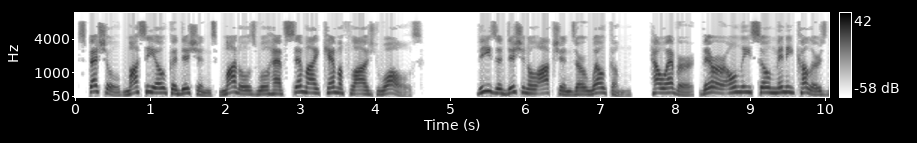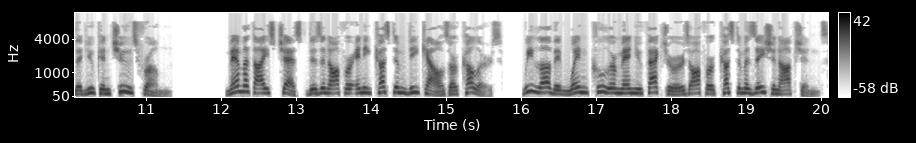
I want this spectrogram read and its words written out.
Special, Mossy Oak editions, models will have semi-camouflaged walls. These additional options are welcome. However, there are only so many colors that you can choose from. Mammoth Ice Chest doesn't offer any custom decals or colors. We love it when cooler manufacturers offer customization options.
